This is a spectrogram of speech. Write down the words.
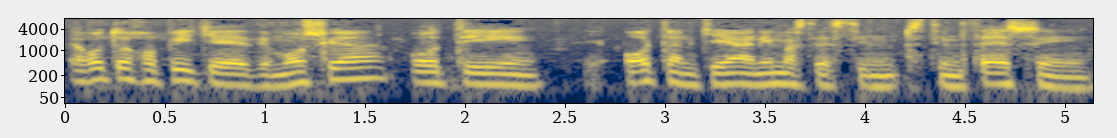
Εγώ το έχω πει και δημόσια ότι όταν και αν είμαστε στην, στην θέση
